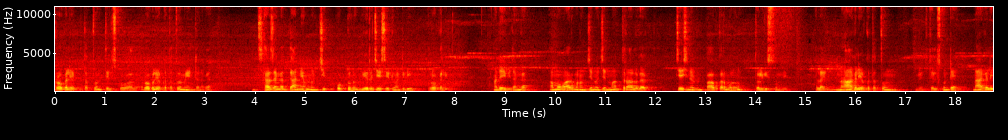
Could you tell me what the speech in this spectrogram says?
రోకలి యొక్క తత్వం తెలుసుకోవాలి రోకలి యొక్క తత్వం ఏంటనగా సహజంగా ధాన్యం నుంచి పొట్టును వేరు చేసేటువంటిది రోకలి. అదేవిధంగా అమ్మవారు మనం జన్మ జన్మాంతరాలుగా చేసినటువంటి పాపకర్మలను తొలగిస్తుంది. అలా నాగలి యొక్క తత్వం గురించి తెలుసుకుంటే నాగలి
